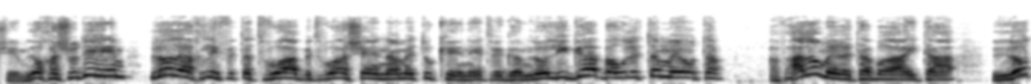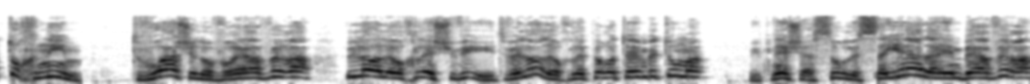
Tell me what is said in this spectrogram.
שהם לא חשודים לא להחליף את התבואה בתבואה שאינה מתוקנת, וגם לא ליגע בה ולטמא אותה. אבל אומרת הברייתא, לא טוחנים תבואה של עוברי עבירה, לא לאוכלי שביעית ולא לאוכלי פירותיהם בטומאה, מפני שאסור לסייע להם בעבירה.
